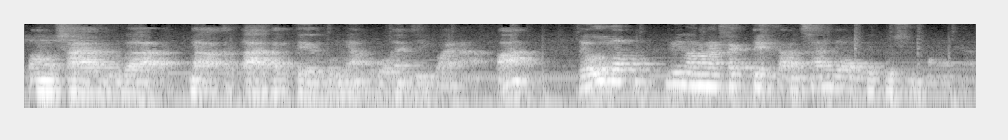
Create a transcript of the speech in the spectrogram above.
pengusaha juga nggak ketat ketir punya kewajiban apa? Ya udah dinonefektifkan saja itu semuanya.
